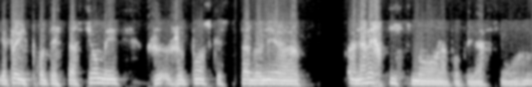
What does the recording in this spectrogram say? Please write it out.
n'y a pas eu de protestation, mais je, pense que ça a donné un, avertissement à la population. Hein.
